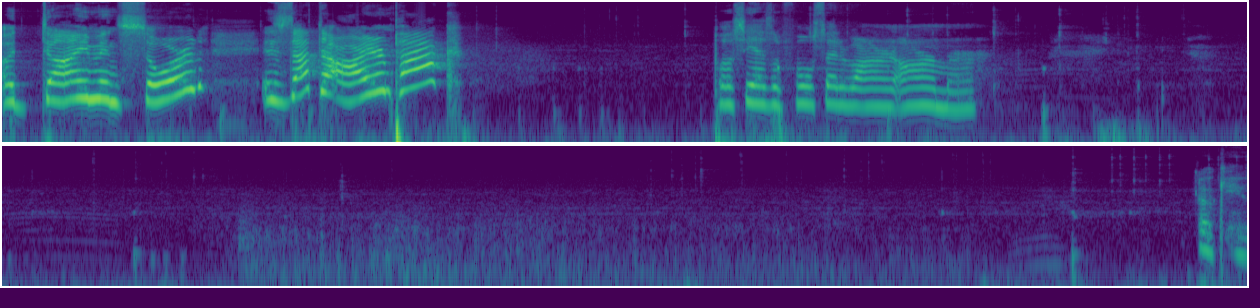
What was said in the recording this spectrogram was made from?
A diamond sword? Is that the iron pack? Plus, he has a full set of iron armor. Okay.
